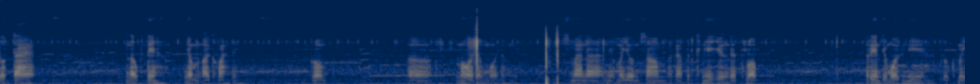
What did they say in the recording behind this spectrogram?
ដូនតានៅផ្ទះខ្ញុំមិនអោយខ្វះទេព្រមអឺមកដល់មកដល់នេះស្មានអ្នកមកយន្តសំអាការពិតគ្នាយើងដែលធ្លាប់ រៀនជាមួយគ្នាលោកក្មេង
